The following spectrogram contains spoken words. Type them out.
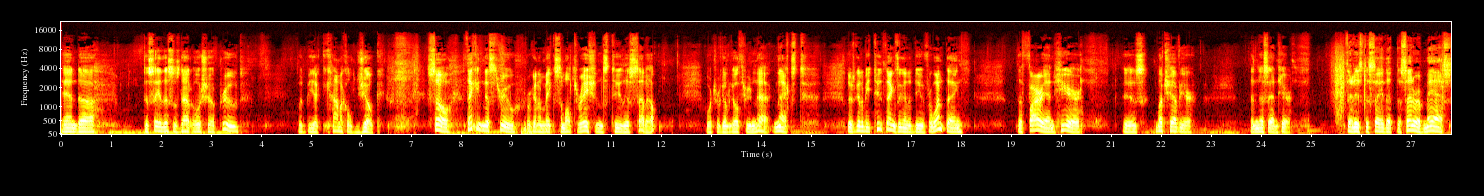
And uh, to say this is not OSHA approved would be a comical joke. So, thinking this through, we're going to make some alterations to this setup, which we're going to go through ne next. There's going to be two things I'm going to do. For one thing, the far end here is much heavier than this end here. That is to say that the center of mass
